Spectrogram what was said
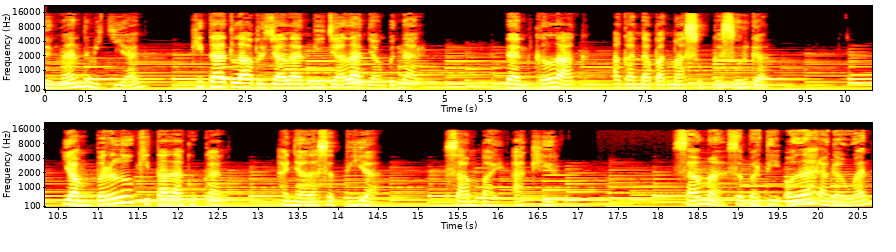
Dengan demikian, kita telah berjalan di jalan yang benar dan kelak akan dapat masuk ke surga. Yang perlu kita lakukan hanyalah setia sampai akhir. Sama seperti olahragawan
